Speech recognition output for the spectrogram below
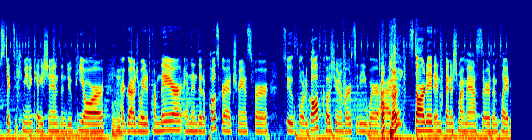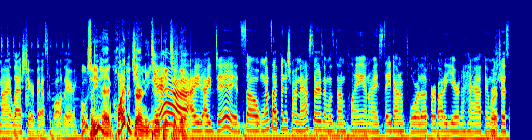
stick to communications and do PR. Mm-hmm. I graduated from there and then did a post grad transfer to Florida Gulf Coast University, where Okay. I started and finished my master's and played my last year of basketball there. Oh, so you had quite a journey to yeah, get to that. I, I did. So once I finished my master's and was done playing, I stayed down in Florida for about a year and a half and was Right. just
